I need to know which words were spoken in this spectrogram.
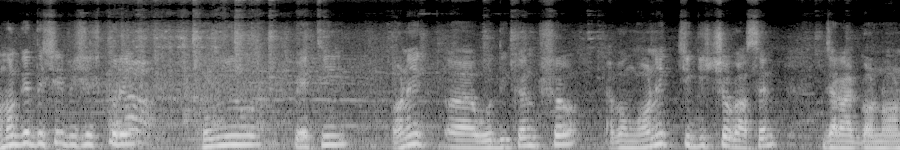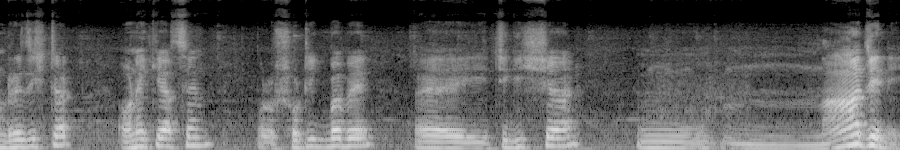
আমাদের দেশে বিশেষ করে হোমিওপ্যাথি অনেক অধিকাংশ এবং অনেক চিকিৎসক আছেন যারা নন রেজিস্টার্ড অনেকে আছেন সঠিকভাবে, এই চিকিৎসা না জেনে,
